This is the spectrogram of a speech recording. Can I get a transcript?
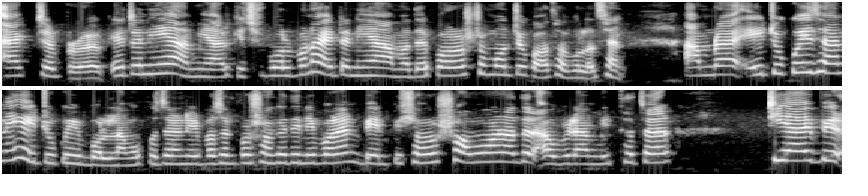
অ্যাক্টের প্রয়োগ। এটা নিয়ে আমি আর কিছু বলব না। এটা নিয়ে আমাদের পররাষ্ট্রমন্ত্রী কথা বলেছেন। আমরা এইটুকুই জানি, এইটুকুই বললাম। উপজেলা নির্বাচন প্রসঙ্গে তিনি বলেন বিএনপি সহ সমমনাদের অবিরাম মিথ্যাচার টিআইবির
